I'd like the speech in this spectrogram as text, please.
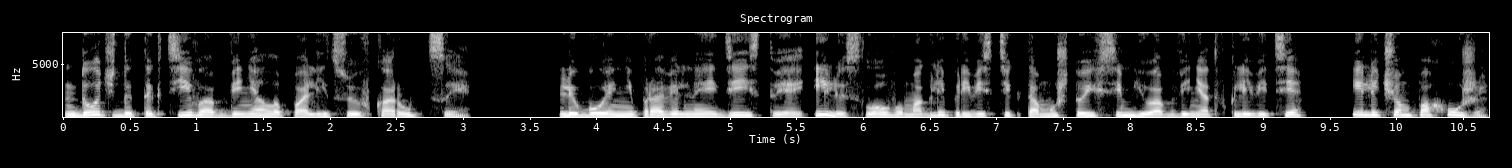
дочь детектива обвиняла полицию в коррупции, Любое неправильное действие или слово могли привести к тому, что их семью обвинят в клевете или чем похуже.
